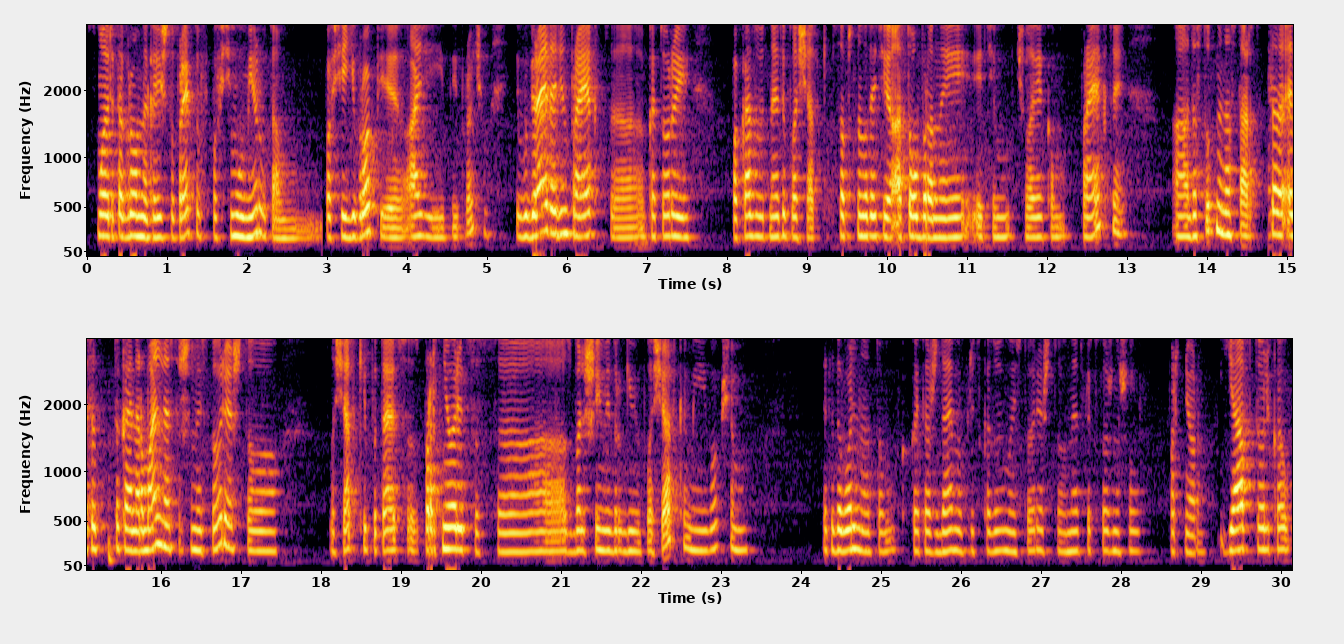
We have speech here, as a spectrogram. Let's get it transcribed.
смотрит огромное количество проектов по всему миру, там, по всей Европе, Азии и прочим. И выбирает один проект, э, который показывает на этой площадке. Собственно, вот эти отобранные этим человеком проекты доступны на старт. Это, это такая нормальная совершенно история, что площадки пытаются партнериться с, э, с большими другими площадками. И, в общем, это довольно там какая-то ожидаемая, предсказуемая история, что Netflix тоже нашел партнера. Я только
